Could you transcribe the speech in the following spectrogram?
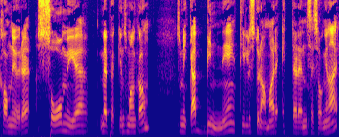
kan gjøre så mye med pucken som han kan, som ikke er bindet til Storhamar etter den sesongen her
